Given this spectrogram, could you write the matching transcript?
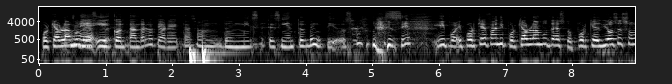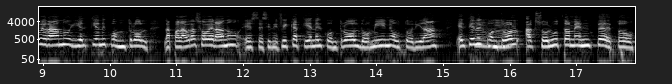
Porque hablamos No, de y, y contando los de ahorita son 2.722 años. Sí, ¿Y por, y por qué, Fanny? ¿Por qué hablamos de esto? Porque Dios es soberano y Él tiene control. La palabra soberano este, significa tiene el control, dominio, autoridad. Él tiene el control absolutamente de todo.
